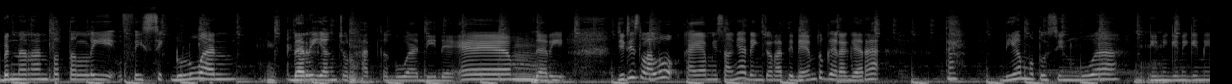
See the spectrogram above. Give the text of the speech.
beneran totally fisik duluan. Oke. dari yang curhat ke gua di DM dari jadi selalu kayak misalnya ada yang curhat di DM tuh gara-gara dia mutusin gua gini gini gini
